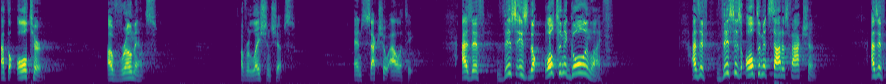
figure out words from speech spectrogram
at the altar of romance of relationships and sexuality. As if this is the ultimate goal in life, as if this is ultimate satisfaction, as if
